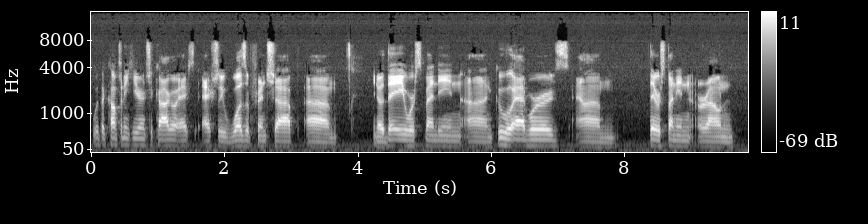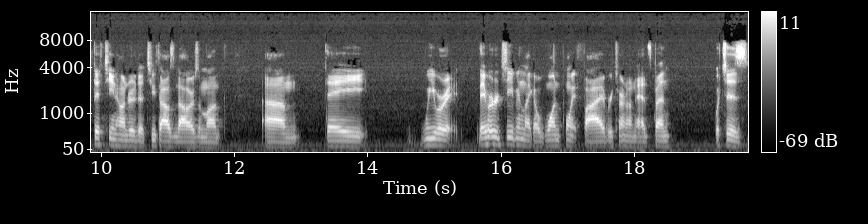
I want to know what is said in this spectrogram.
with a company here in Chicago. Actually, was a print shop. Um, you know, they were spending on Google AdWords. Um, they were spending around fifteen hundred to two thousand dollars a month um, they we were they were achieving like a 1.5 return on ad spend, which is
